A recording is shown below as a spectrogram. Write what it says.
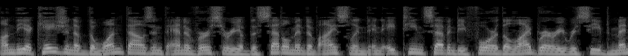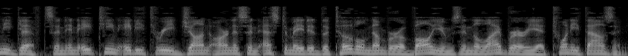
On the occasion of the 1000th anniversary of the settlement of Iceland in 1874 the library received many gifts and in 1883 John Arnason estimated the total number of volumes in the library at 20,000.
